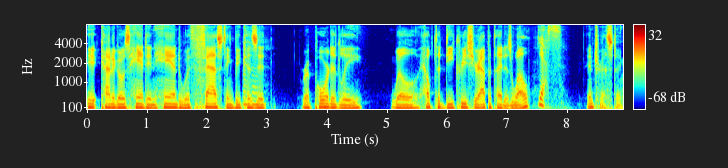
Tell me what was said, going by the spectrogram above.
it kind of goes hand in hand with fasting because Mm-hmm. it reportedly will help to decrease your appetite as well. Yes. Interesting.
